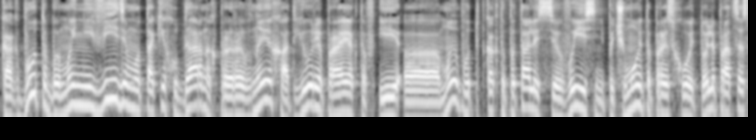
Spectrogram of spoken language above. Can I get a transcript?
как будто бы мы не видим вот таких ударных, прорывных от Юрия проектов. И э, мы вот как-то пытались выяснить, почему это происходит. То ли процесс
